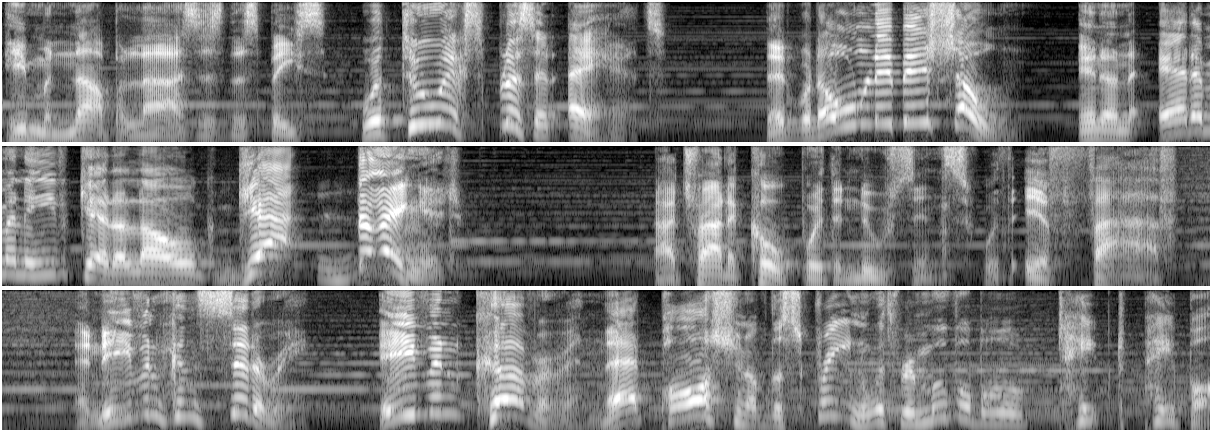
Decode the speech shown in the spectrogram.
he monopolizes the space with two explicit ads that would only be shown in an Adam and Eve catalog. God dang it! I try to cope with the nuisance with F5, and even considering, even covering that portion of the screen with removable taped paper.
